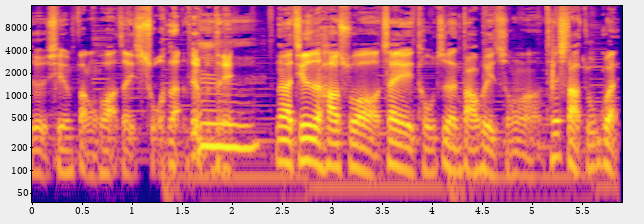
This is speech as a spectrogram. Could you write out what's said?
就先放话再说了，对不对？嗯、那接着他说，在投资人大会中啊，Tesla 主管。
